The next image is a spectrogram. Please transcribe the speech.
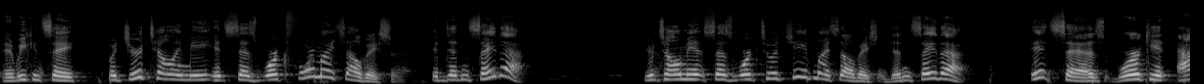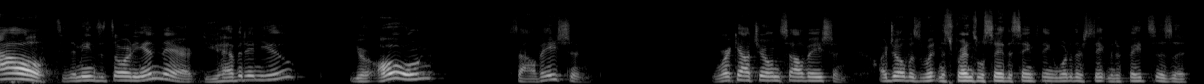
And we can say, But you're telling me it says, work for my salvation. It didn't say that. You're telling me it says, work to achieve my salvation. It didn't say that. It says, work it out. That means it's already in there. Do you have it in you? Your own salvation. Work out your own salvation. Our Jehovah's Witness friends will say the same thing. One of their statement of faith says that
